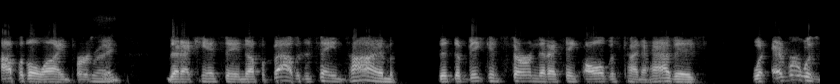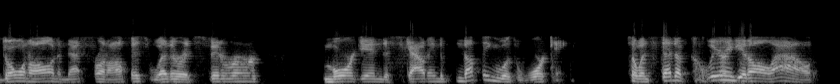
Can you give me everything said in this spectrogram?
top of the line person Right. that I can't say enough about. But at the same time, that the big concern that I think all of us kind of have is whatever was going on in that front office, whether it's Fitterer, Morgan, the scouting, nothing was working. So instead of clearing it all out,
